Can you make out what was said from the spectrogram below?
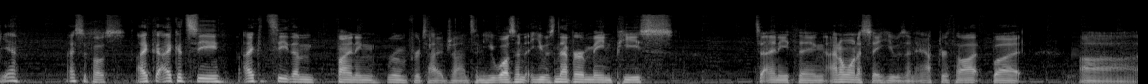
Yeah, I suppose. I, c- I could see I could see them finding room for Ty Johnson. He wasn't he was never a main piece to anything. I don't want to say he was an afterthought, but uh,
